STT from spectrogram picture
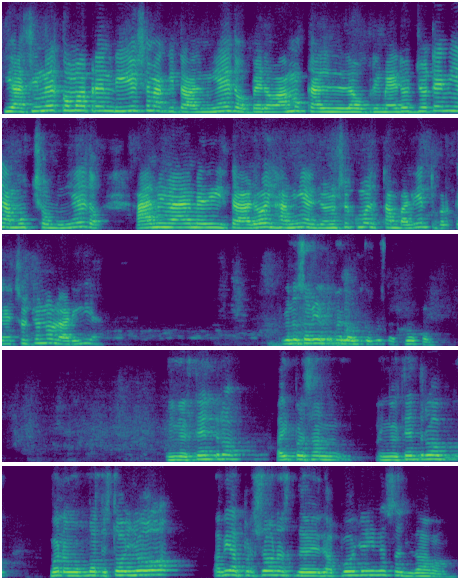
Y así es como aprendí y se me ha quitado el miedo. Pero vamos, que lo primero yo tenía mucho miedo. A mi madre me dice, Aro, hija mía, yo no sé cómo eres tan valiente, porque eso yo no lo haría. Yo no sabía coger el autobús tampoco. En el centro hay personas, en el centro, bueno, donde estoy yo, había personas de, apoyo y nos ayudaban.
